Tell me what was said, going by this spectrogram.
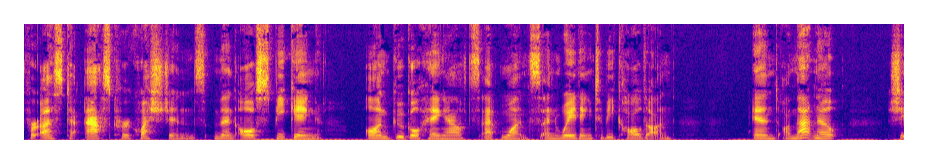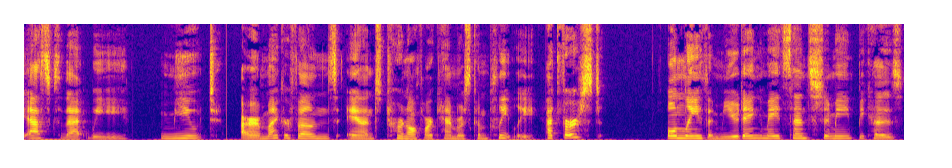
for us to ask her questions than all speaking on Google Hangouts at once and waiting to be called on. And on that note, she asks that we mute our microphones and turn off our cameras completely. At first, only the muting made sense to me because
